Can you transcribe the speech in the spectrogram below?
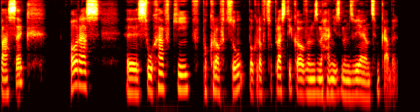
pasek oraz słuchawki w pokrowcu, pokrowcu plastikowym z mechanizmem zwijającym kabel.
